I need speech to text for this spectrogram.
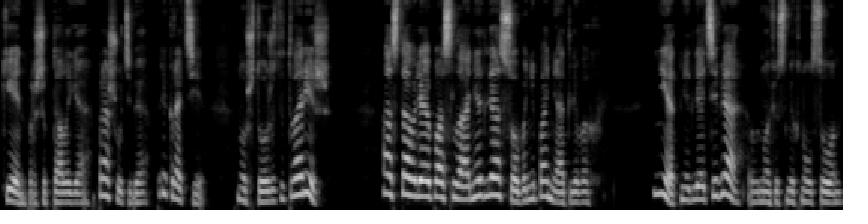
«Кейн», — прошептала я, — «прошу тебя, прекрати. Ну что же ты творишь?» «Оставляю послание для особо непонятливых». «Нет, не для тебя», — вновь усмехнулся он.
